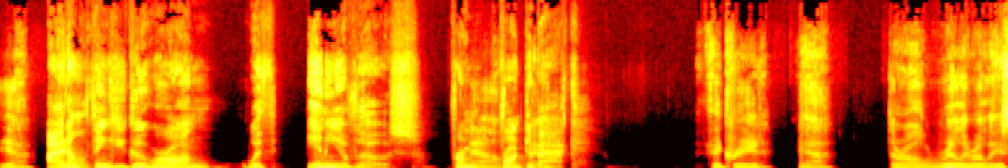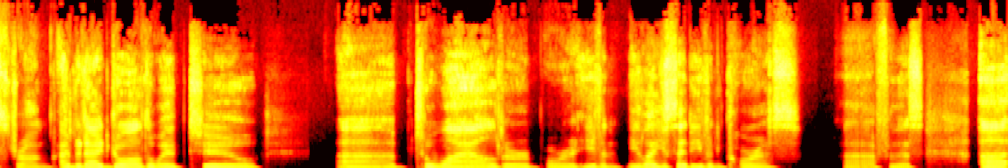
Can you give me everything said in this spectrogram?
Yeah. I don't think you go wrong with any of those from no, front to I, back. Agreed. Yeah. They're all really, really strong. I mean, I'd go all the way up to uh to Wild or or even like you said, even chorus uh for this. Uh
